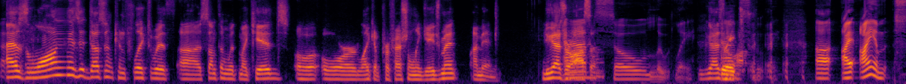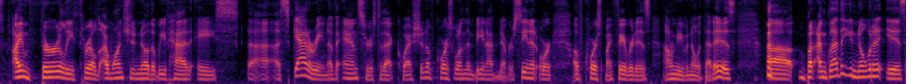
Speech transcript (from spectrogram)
as long as it doesn't conflict with uh, something with my kids or or like a professional engagement, I'm in. You guys are awesome. absolutely You guys Great. are awesome. Absolutely. Uh, I I am I am thoroughly thrilled. I want you to know that we've had a s- uh, a scattering of answers to that question. Of course, one of them being I've never seen it, or of course my favorite is I don't even know what that is. Uh, but I'm glad that you know what it is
